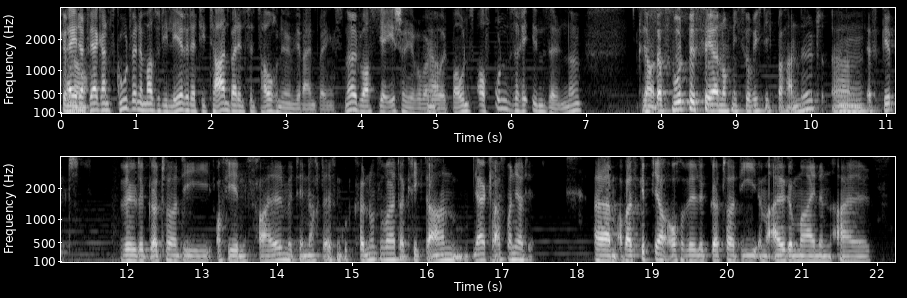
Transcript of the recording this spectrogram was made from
Genau. Ey, das wäre ganz gut, wenn du mal so die Lehre der Titanen bei den Zentauren irgendwie reinbringst. Ne? Du hast die ja eh schon hier rüber ja. geholt. Bei uns auf unsere Inseln. Ne? Das genau, das wurde bisher noch nicht so richtig behandelt. Ähm, mhm. Es gibt wilde Götter, die auf jeden Fall mit den Nachtelfen gut können und so weiter. Krieg da an, ja, klar. weiß man ja. Ähm, aber es gibt ja auch wilde Götter, die im Allgemeinen als,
